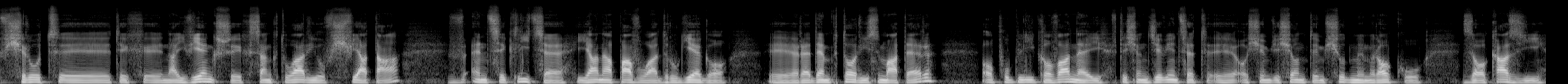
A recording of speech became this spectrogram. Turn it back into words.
wśród y, tych y, największych sanktuariów świata w encyklice Jana Pawła II y, Redemptoris Mater, opublikowanej w 1987 roku z okazji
